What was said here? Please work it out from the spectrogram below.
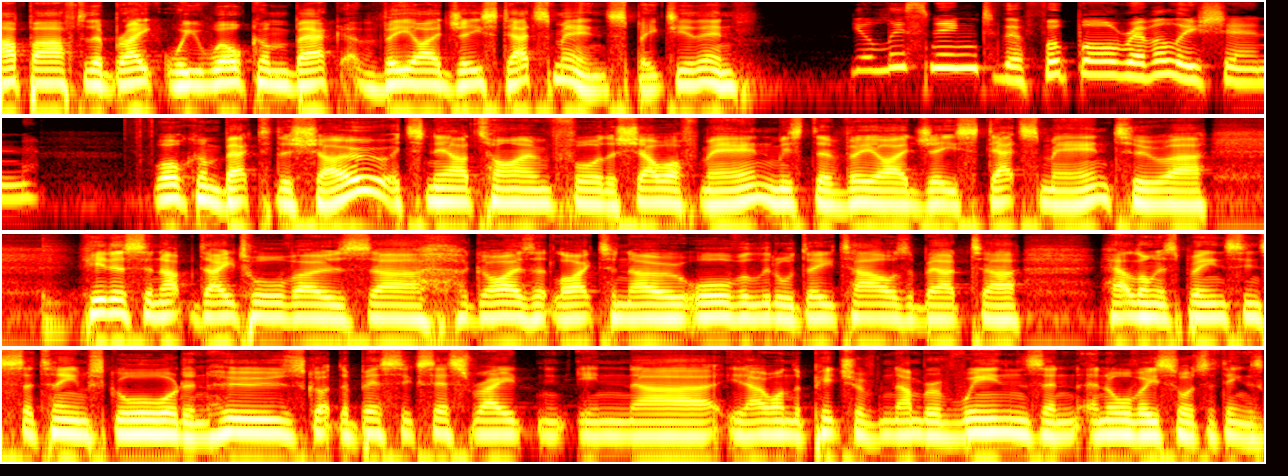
Up after the break, we welcome back VIG Statsman. Speak to you then. You're listening to the Football Revolution. Welcome back to the show. It's now time for the show off man, Mr. VIG Stats Man, to uh, hit us and update all those uh, guys that like to know all the little details about uh, how long it's been since the team scored and who's got the best success rate in, in uh, you know on the pitch of number of wins and, and all these sorts of things,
